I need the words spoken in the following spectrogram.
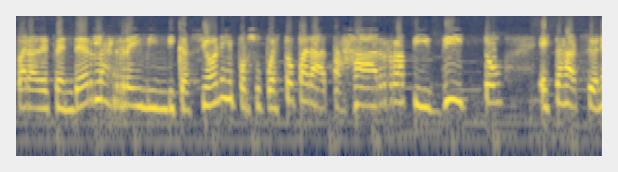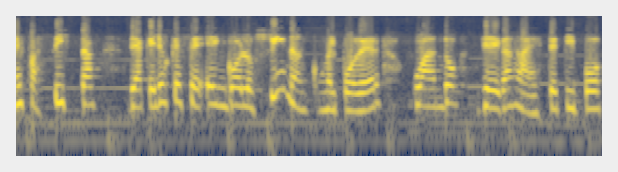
para defender las reivindicaciones y por supuesto para atajar rapidito estas acciones fascistas de aquellos que se engolosinan con el poder cuando llegan a este tipo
